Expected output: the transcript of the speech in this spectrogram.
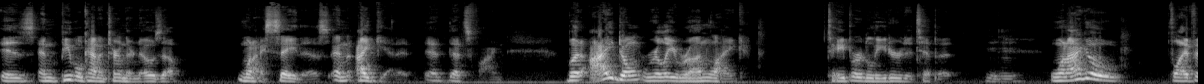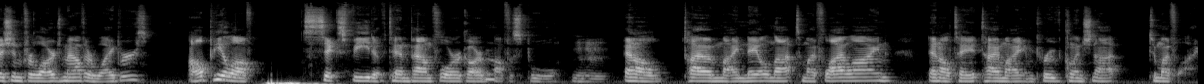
is, and people kind of turn their nose up when I say this, and I get it that's fine. But I don't really run like tapered leader to tippet. Mhm. When I go fly fishing for largemouth or wipers, I'll peel off six feet of 10 pound fluorocarbon off a spool Mhm. and I'll tie my nail knot to my fly line and I'll ta tie my improved clinch knot to my fly.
